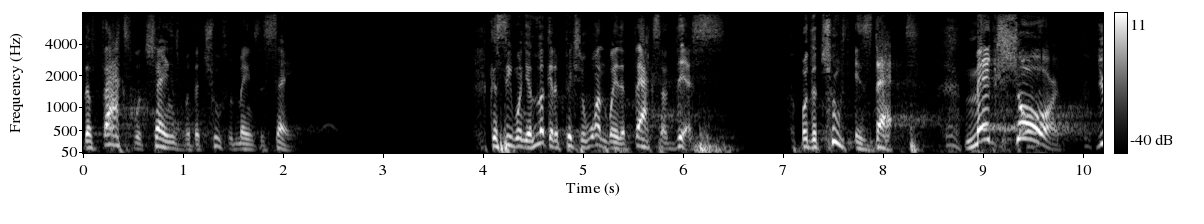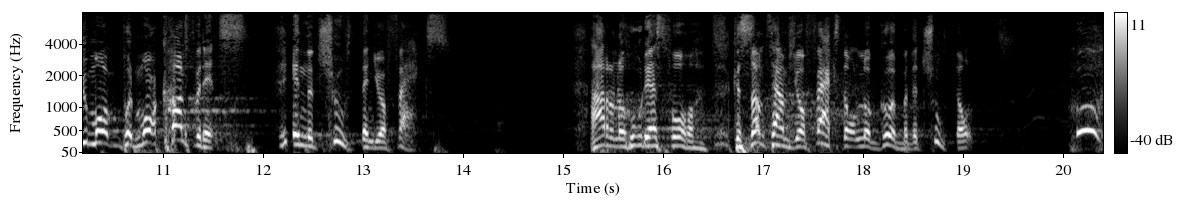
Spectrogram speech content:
the facts will change, but the truth remains the same. Because see, when you look at a picture one way, the facts are this, but the truth is that. Make sure you more, put more confidence in the truth than your facts. I don't know who that's for, because sometimes your facts don't look good, but the truth don't. Whew.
